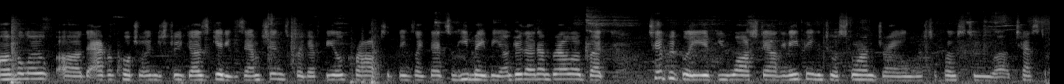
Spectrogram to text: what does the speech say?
envelope. Uh, the agricultural industry does get exemptions for their field crops and things like that, so he may be under that umbrella. But typically, if you wash down anything into a storm drain, you're supposed to uh, test it.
